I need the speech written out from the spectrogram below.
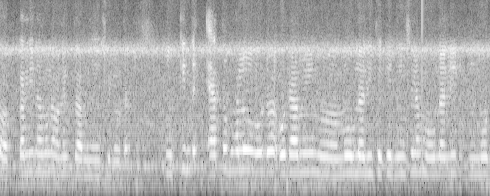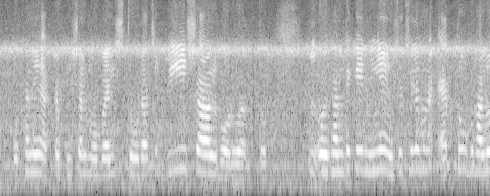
তৎকালীন আমার অনেক দাম নিয়েছিল ওটা। কিন্তু এত ভালো ওটা ওটা আমি মৌলালি থেকে নিয়েছিলাম। মৌলালির ওখানে একটা বিশাল মোবাইল স্টোর আছে, বিশাল বড় একদম। ওইখান থেকে নিয়ে এসেছিলাম মানে এত ভালো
